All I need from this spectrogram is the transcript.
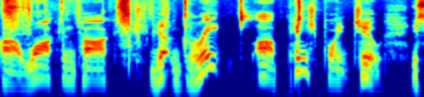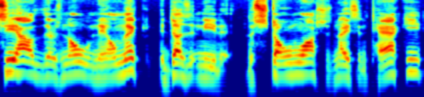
uh, walk and talk. The great uh, pinch point too. You see how there's no nail nick? It doesn't need it. The stone wash is nice and tacky.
